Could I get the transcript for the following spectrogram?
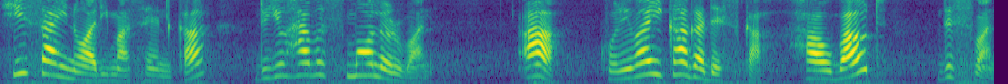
Chisai no arimasen ka? Do you have a smaller one? Ah, kore wa ikaga desu ka? How about this one?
